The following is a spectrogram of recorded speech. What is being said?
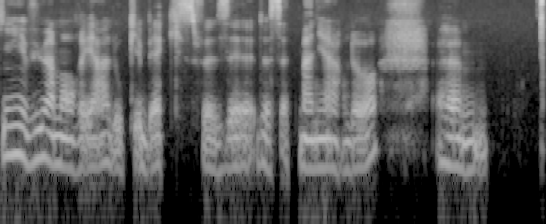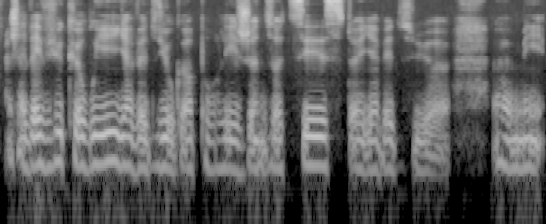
rien vu à Montréal, au Québec, qui se faisait de cette manière-là. Euh, j'avais vu que oui, il y avait du yoga pour les jeunes autistes, il y avait du... Euh, mais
